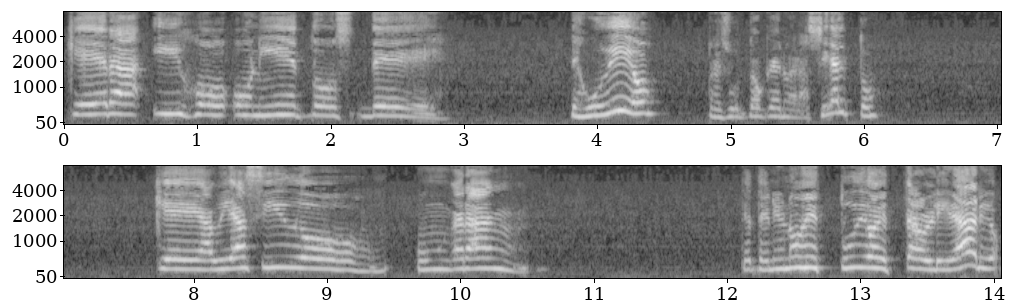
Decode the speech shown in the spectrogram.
que era hijo o nietos de, de judíos, resultó que no era cierto, que había sido un gran, que tenía unos estudios extraordinarios,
